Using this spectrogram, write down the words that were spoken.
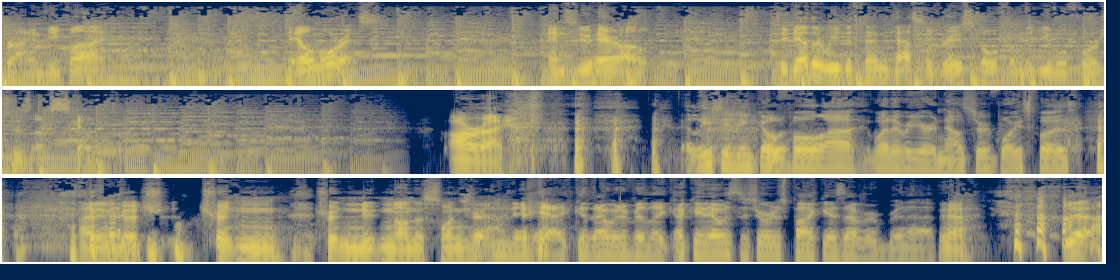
Brian V. Klein, Dale Morris, and Zuhair Ali. Together we defend Castle Grayskull from the evil forces of Skeletor. All right. At least you didn't go full uh, whatever your announcer voice was. I didn't go tr- Trenton Trenton Newton on this one. Trenton, yeah, because that would have been like, okay, that was the shortest podcast I've ever been on. Yeah, yeah.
